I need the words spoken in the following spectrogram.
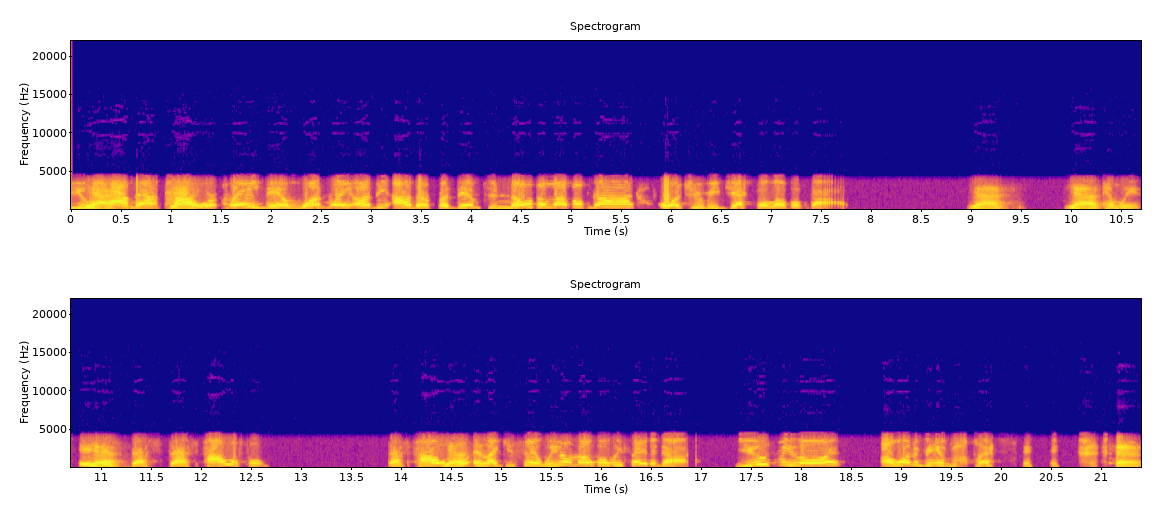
You Yes. have that Yes. power. Sway them one way or the other for them to know the love of God or to reject the love of God. Yes. Yes. And we it, Yes. that's that's powerful. That's powerful. Yes. And like you said, we don't know what we say to God. Use me, Lord. I want to be a blessing.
